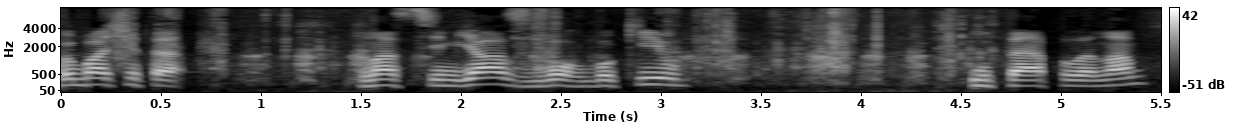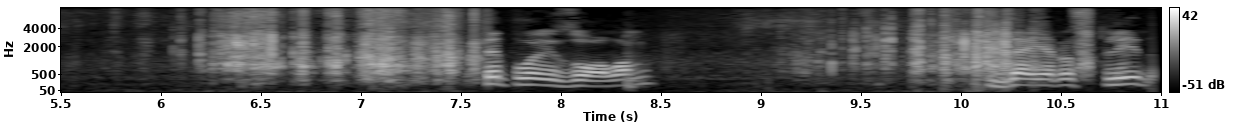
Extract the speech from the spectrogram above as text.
Ви бачите, у нас сім'я з двох боків утеплена теплоізолом, де є розплід.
